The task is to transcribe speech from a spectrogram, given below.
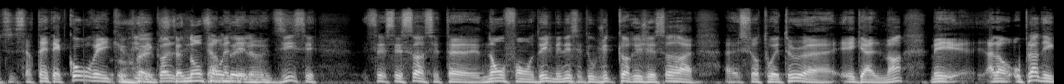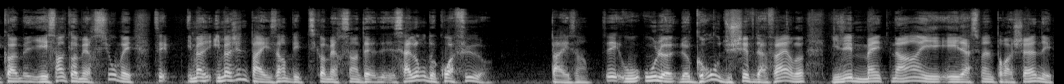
certains étaient convaincus que les écoles non fondé, lundi. C'est c'est ça, c'était non fondé. Le ministre était obligé de corriger ça euh, sur Twitter également. Mais alors, au plan des, des centres commerciaux, mais imagine par exemple des petits commerçants, des salons de coiffure par exemple, où, le, gros du chiffre d'affaires, il est maintenant et, la semaine prochaine et,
